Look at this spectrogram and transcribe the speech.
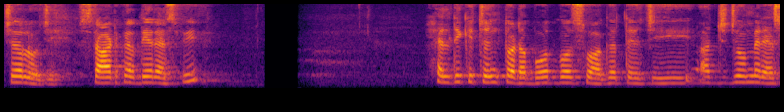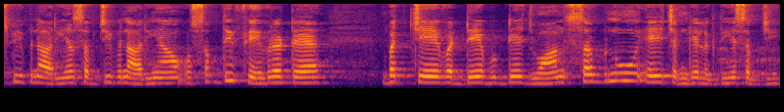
ਚਲੋ ਜੀ ਸਟਾਰਟ ਕਰਦੇ ਹਾਂ ਰੈਸਪੀ ਹੈਲਦੀ ਕਿਚਨ ਤੁਹਾਡਾ ਬਹੁਤ-ਬਹੁਤ ਸਵਾਗਤ ਹੈ ਜੀ। ਅੱਜ ਜੋ ਮੈਂ ਰੈਸਪੀ ਬਣਾ ਰਹੀ ਹਾਂ, ਸਬਜ਼ੀ ਬਣਾ ਰਹੀ ਹਾਂ, ਉਹ ਸਭ ਦੀ ਫੇਵਰਟ ਹੈ। ਬੱਚੇ, ਵੱਡੇ, ਬੁੱਢੇ, ਜਵਾਨ, ਸਭ ਨੂੰ ਇਹ ਚੰਗੇ ਲੱਗਦੀ ਹੈ ਸਬਜ਼ੀ।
